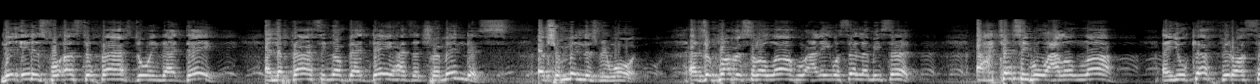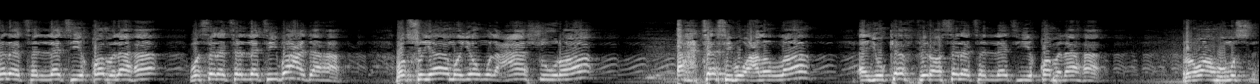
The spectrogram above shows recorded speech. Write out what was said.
then it is for us to fast during that day. And the fasting of that day has a tremendous, a tremendous reward. As the Prophet sallallahu alaihi wasallam he said, "احتسبوا على الله أن يكفر السنة التي قبلها وسنة التي بعدها وصيام يوم العاشوراء أحتسب على الله أن يكفر سنة التي قبلها رواه Muslim.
